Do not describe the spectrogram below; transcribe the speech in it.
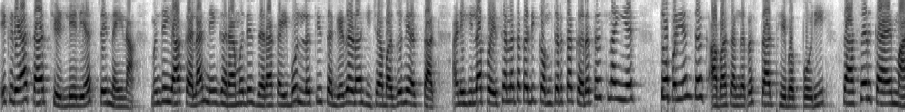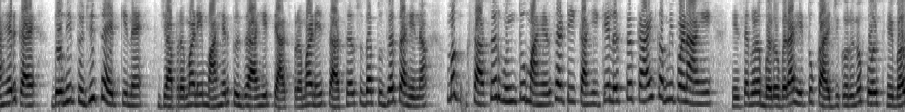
इकडे आता चिडलेली असते नैना. म्हणजे या कलाने घरामध्ये जरा काही बोललं की सगळेजण हिच्या बाजूने असतात. आणि हिला पैशाला तर कधी कमतरता करतच नाहीयेत. तोपर्यंत आबा सांगत असतात हे बघ पोरी सासर काय माहेर काय दोन्ही तुझीच आहेत की नाही? ज्याप्रमाणे माहेर तुझं आहे त्याचप्रमाणे सासर सुद्धा तुझंच आहे ना? मग सासरहून तू माहेरसाठी काही केलंस तर काय कमीपणा आहे? हे सगळं बरोबर आहे तू काळजी करू नकोस. हे बघ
